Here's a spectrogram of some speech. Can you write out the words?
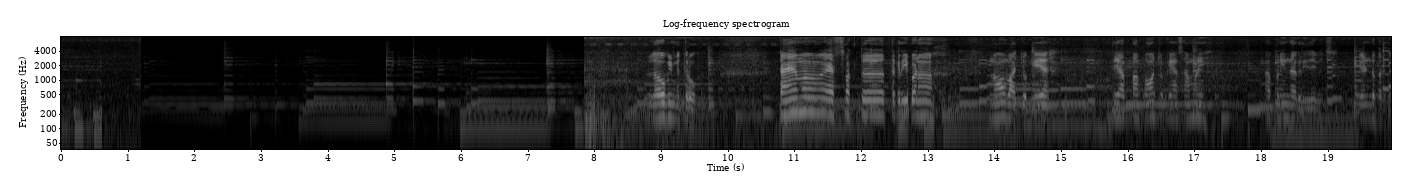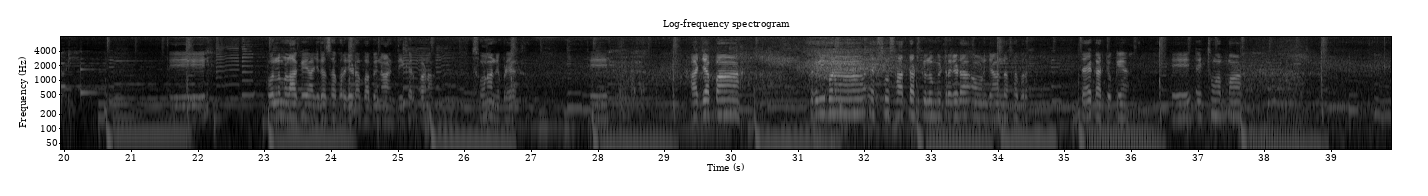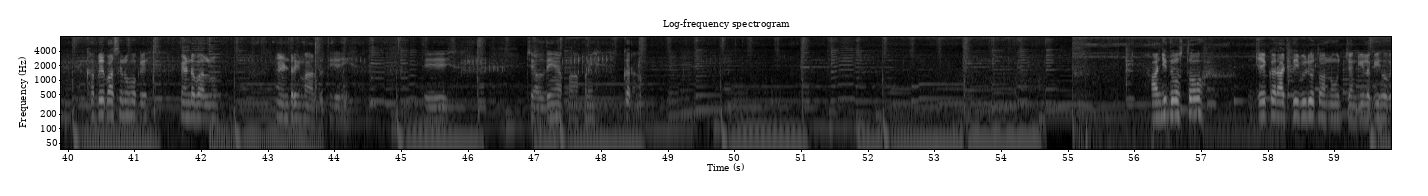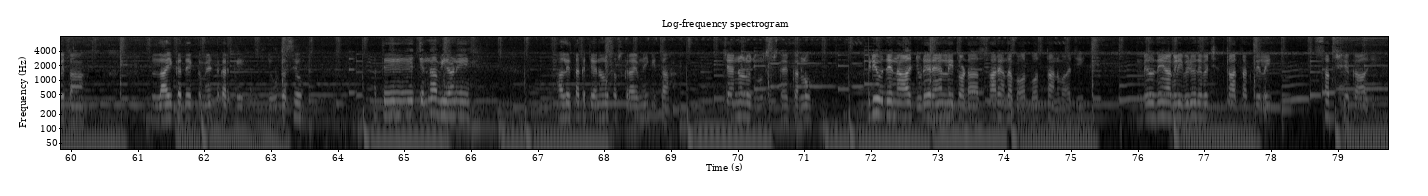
ਲਓ ਵੀ ਮਿੱਤਰੋ ਟਾਈਮ ਇਸ ਵਕਤ ਤਕਰੀਬਨ 9 ਵੱਜ ਚੁੱਕੇ ਆ ਤੇ ਆਪਾਂ ਪਹੁੰਚ ਚੁੱਕੇ ਹਾਂ ਸਾਹਮਣੇ ਆਪਣੀ ਨਗਰੀ ਦੇ ਵਿੱਚ, ਪਿੰਡ ਬਰਗਾੜੀ ਤੇ ਕੁੱਲ ਮਿਲਾ ਕੇ ਅੱਜ ਦਾ ਸਫ਼ਰ ਜਿਹੜਾ ਬਾਬੇ ਨਾਨਕ ਦੀ ਕਿਰਪਾ ਨਾਲ ਸੋਹਣਾ ਨਿਬੜਿਆ। ਤੇ ਅੱਜ ਆਪਾਂ ਤਕਰੀਬਨ 107-8 ਕਿਲੋਮੀਟਰ ਜਿਹੜਾ ਆਉਣ ਜਾਣ ਦਾ ਸਫ਼ਰ ਤੈਅ ਕਰ ਚੁੱਕੇ ਹਾਂ। ਤੇ ਇੱਥੋਂ ਆਪਾਂ ਖੱਬੇ ਪਾਸੇ ਨੂੰ ਹੋ ਕੇ ਪਿੰਡ ਵੱਲ ਨੂੰ ਐਂਟਰੀ ਮਾਰ ਦਿੱਤੀ ਹੈ ਜੀ। ਤੇ ਚੱਲਦੇ ਹਾਂ ਆਪਾਂ ਆਪਣੇ ਘਰਾਂ। ਹਾਂਜੀ ਦੋਸਤੋ, ਜੇਕਰ ਅੱਜ ਦੀ ਵੀਡੀਓ ਤੁਹਾਨੂੰ ਚੰਗੀ ਲੱਗੀ ਹੋਵੇ ਤਾਂ ਲਾਈਕ ਅਤੇ ਕਮੈਂਟ ਕਰਕੇ ਜ਼ਰੂਰ ਦੱਸਿਓ। ਅਤੇ ਜਿਨ੍ਹਾਂ ਵੀਰਾਂ ਨੇ ਹਾਲੇ ਤੱਕ ਚੈਨਲ ਨੂੰ ਸਬਸਕ੍ਰਾਈਬ ਨਹੀਂ ਕੀਤਾ ਚੈਨਲ ਨੂੰ ਜ਼ਰੂਰ ਸਬਸਕ੍ਰਾਈਬ ਕਰ ਲਓ। ਵੀਡੀਓ ਦੇ ਨਾਲ ਜੁੜੇ ਰਹਿਣ ਲਈ ਤੁਹਾਡਾ ਸਾਰਿਆਂ ਦਾ ਬਹੁਤ ਬਹੁਤ ਧੰਨਵਾਦ ਜੀ। ਮਿਲਦੇ ਹਾਂ ਅਗਲੀ ਵੀਡੀਓ ਦੇ ਵਿੱਚ। ਤਦ ਤੱਕ ਦੇ ਲਈ ਸਤਿ ਸ਼੍ਰੀ ਅਕਾਲ ਜੀ।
